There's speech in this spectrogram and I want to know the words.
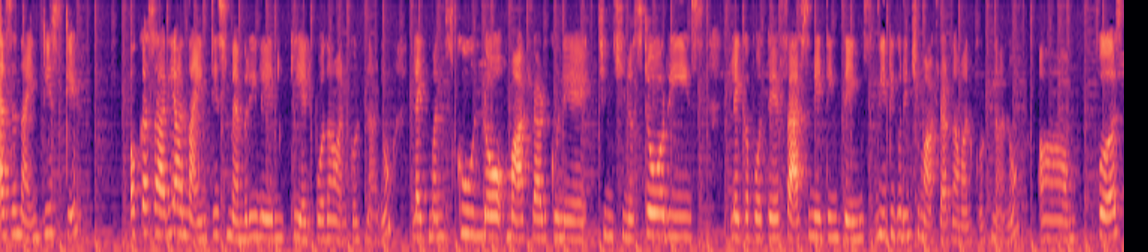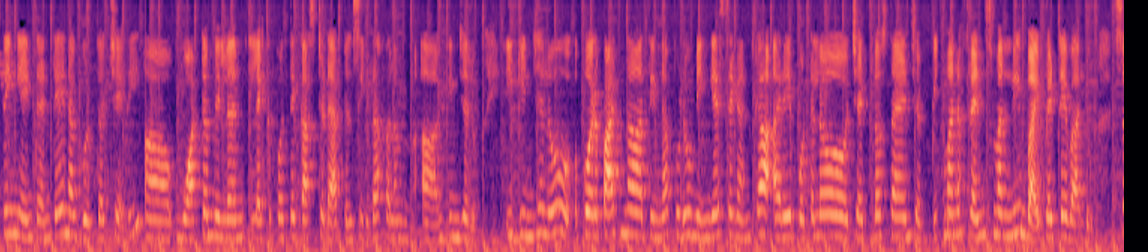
యాజ్ అ నైంటీస్ కిడ్ ఒకసారి ఆ నైంటీస్ మెమరీ లేన్కి వెళ్ళిపోదాం అనుకుంటున్నాను. లైక్ మన స్కూల్లో మాట్లాడుకునే చిన్న చిన్న స్టోరీస్ లేకపోతే ఫ్యాసినేటింగ్ థింగ్స్ వీటి గురించి మాట్లాడదాం అనుకుంటున్నాను. ఫస్ట్ థింగ్ ఏంటంటే నాకు గుర్తొచ్చేది వాటర్ మిలన్ లేకపోతే కస్టర్డ్ యాపిల్ సీతాఫలం గింజలు. ఈ గింజలు పొరపాటున తిన్నప్పుడు మింగేస్తే కనుక అరే పొట్టలో చెట్లు వస్తాయని చెప్పి మన ఫ్రెండ్స్ మనల్ని భయపెట్టేవాళ్ళు. సో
